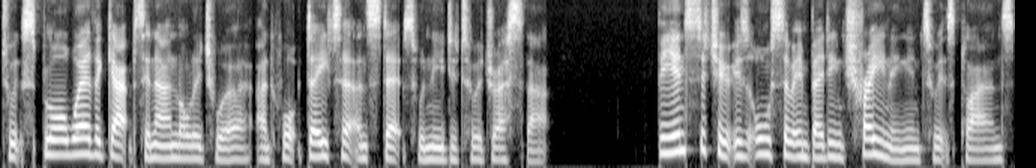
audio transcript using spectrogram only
to explore where the gaps in our knowledge were and what data and steps were needed to address that. The Institute is also embedding training into its plans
